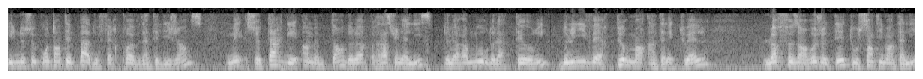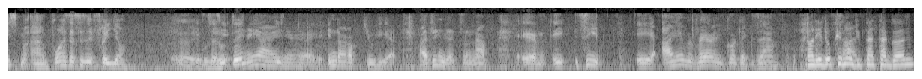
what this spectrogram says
Ils ne se contentaient pas de faire preuve d'intelligence, mais se targuaient en même temps de leur rationalisme, de leur amour de la théorie, de l'univers purement intellectuel, leur faisant rejeter tout sentimentalisme à un point assez effrayant. Euh, et vous ajoutez May I uh, interrupt you here? I think that's enough. Um, see, dans les documents du Pentagone,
